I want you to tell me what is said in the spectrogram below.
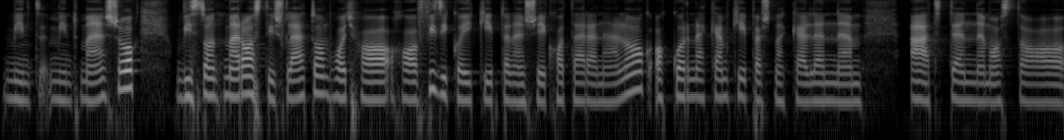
mint, mint mások, viszont már azt is látom, hogy ha, ha a fizikai képtelenség határán állok, akkor nekem képesnek kell lennem áttennem azt a,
